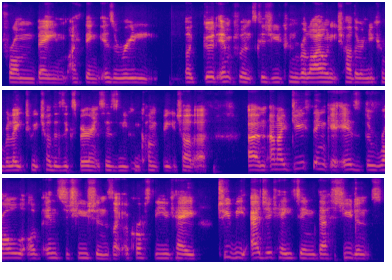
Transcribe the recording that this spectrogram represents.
from BAME i think is a really like good influence because you can rely on each other and you can relate to each other's experiences and you can mm. comfort each other um, and i do think it is the role of institutions like across the uk to be educating their students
